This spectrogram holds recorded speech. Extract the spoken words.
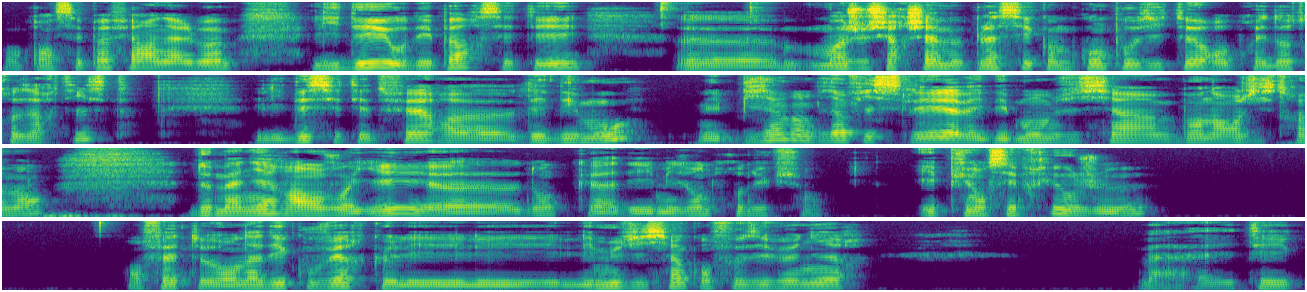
On pensait pas faire un album. L'idée au départ, c'était. euh, moi, je cherchais à me placer comme compositeur auprès d'autres artistes. L'idée, c'était de faire euh, des démos, mais bien, bien ficelées, avec des bons musiciens, bon enregistrement, de manière à envoyer euh, donc à des maisons de production. Et puis on s'est pris au jeu. En fait, euh, on a découvert que les, les, les musiciens qu'on faisait venir bah, étaient,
